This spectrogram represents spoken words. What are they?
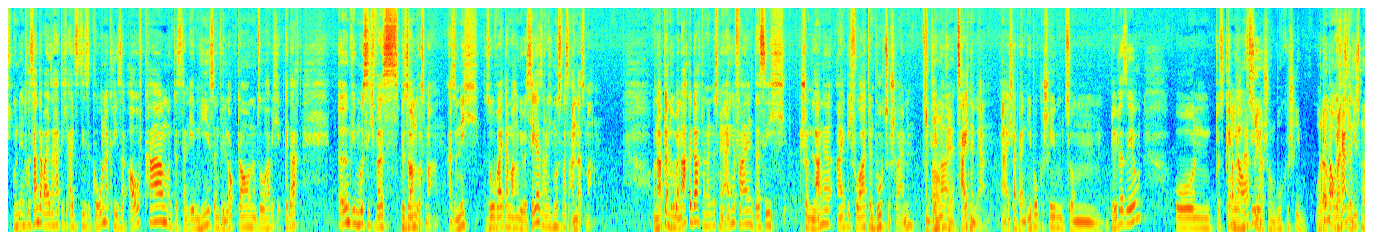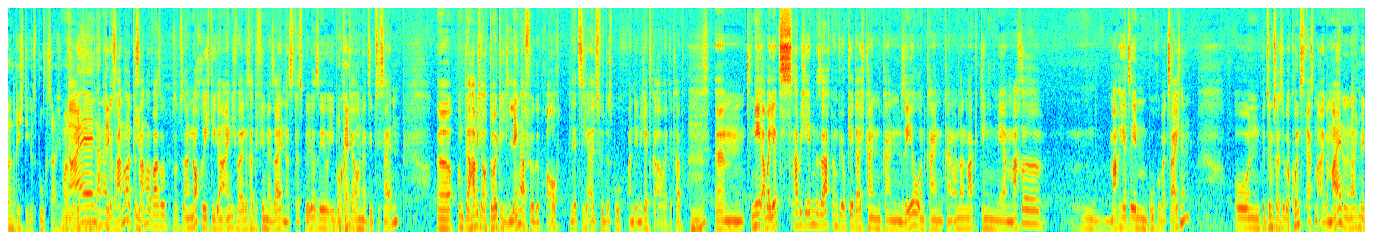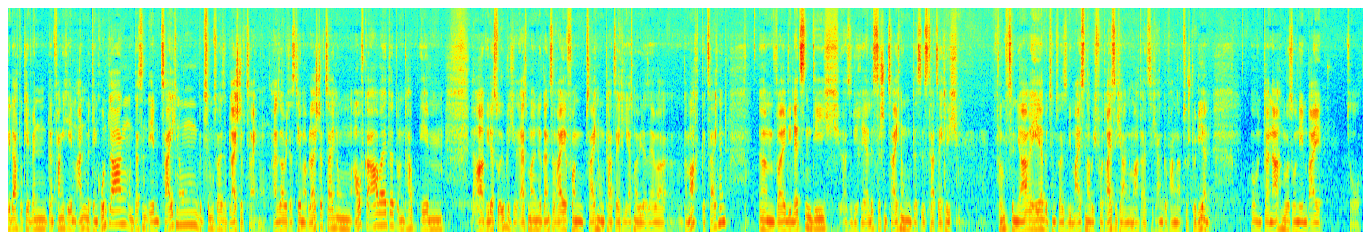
Und interessanterweise hatte ich, als diese Corona-Krise aufkam und das dann eben hieß, irgendwie Lockdown und so, habe ich gedacht, irgendwie muss ich was Besonderes machen. Also nicht so weitermachen wie bisher, sondern ich muss was anders machen. Und habe dann drüber nachgedacht und dann ist mir eingefallen, dass ich schon lange eigentlich vorhatte, ein Buch zu schreiben zum Thema okay. Zeichnen lernen. Ja, ich habe ja ein E-Book geschrieben zum Bilderseo und das kennen ja auch hast du viele. ja schon ein Buch geschrieben. Oder Genau, ich meinst hatte- du diesmal ein richtiges Buch, sag ich mal, so richtig Nein, mit nein, nein, das andere, das andere war so, sozusagen noch richtiger eigentlich, weil das hatte viel mehr Seiten. Das, das Bilderseo-E-Book Okay. hat ja 170 Seiten. Äh, Und da habe ich auch deutlich länger für gebraucht, letztlich als für das Buch, an dem ich jetzt gearbeitet habe. Mhm. Ähm, nee, aber jetzt habe ich eben gesagt, irgendwie, okay, da ich kein, kein SEO und kein, kein Online-Marketing mehr mache, mache ich jetzt eben ein Buch über Zeichnen und beziehungsweise über Kunst erstmal allgemein. Und dann habe ich mir gedacht, okay, wenn, dann fange ich eben an mit den Grundlagen und das sind eben Zeichnungen beziehungsweise Bleistiftzeichnungen. Also habe ich das Thema Bleistiftzeichnungen aufgearbeitet und habe eben, ja, wie das so üblich ist, erstmal eine ganze Reihe von Zeichnungen tatsächlich erstmal wieder selber äh, gemacht, gezeichnet. Ähm, weil die letzten, die ich, also die realistischen Zeichnungen, das ist tatsächlich 15 Jahre her, beziehungsweise die meisten habe ich vor 30 Jahren gemacht, als ich angefangen habe zu studieren. Und danach nur so nebenbei. So.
